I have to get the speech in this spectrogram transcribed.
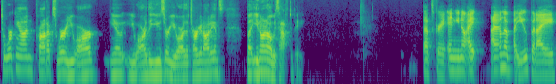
to working on products where you are, you know, you are the user, you are the target audience, but you don't always have to be. That's great, and you know, I I don't know about you, but I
